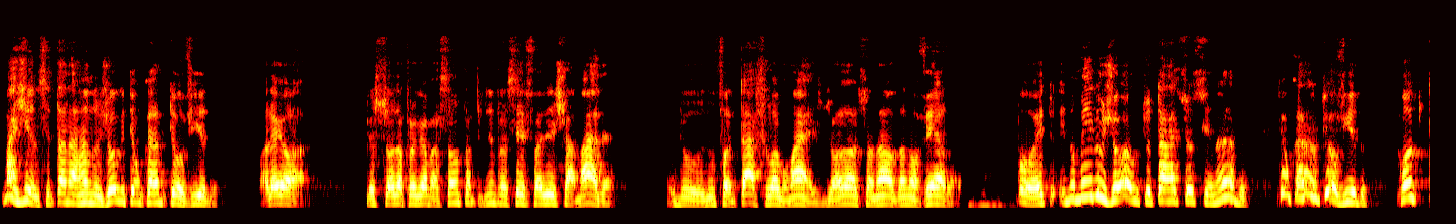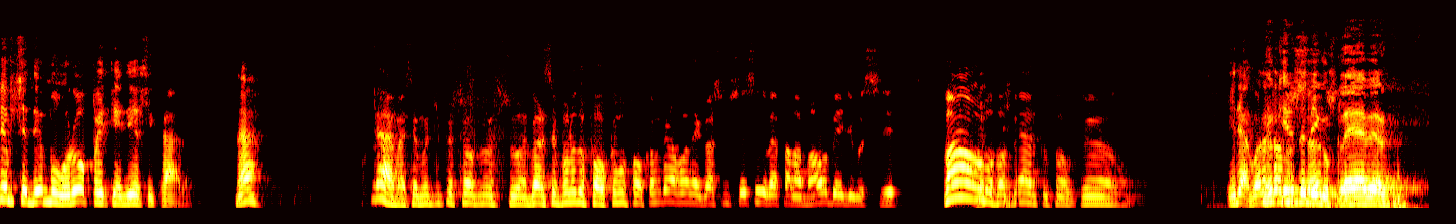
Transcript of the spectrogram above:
Imagina, você está narrando um jogo e tem um cara no teu ouvido. Olha aí, ó. O pessoal da programação está pedindo para você fazer chamada do, do Fantástico logo mais, do Jornal Nacional, da novela. Pô, e, tu, e no meio do jogo, tu está raciocinando, tem um cara no teu ouvido. Quanto tempo você demorou para entender esse cara? Né? É, mas é muito de pessoa sua. Agora, você falou do Falcão, o Falcão gravou um negócio, não sei se ele vai falar mal ou bem de você. Paulo Roberto Falcão. Ele agora Meu tá querido amigo Santos, Kleber,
